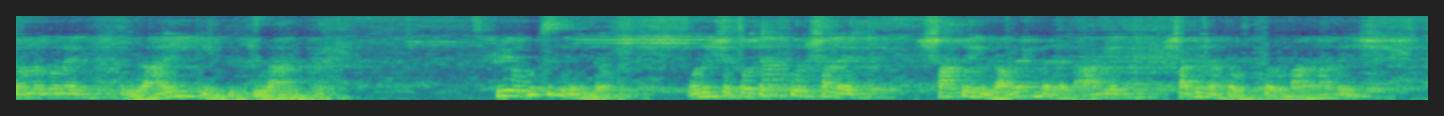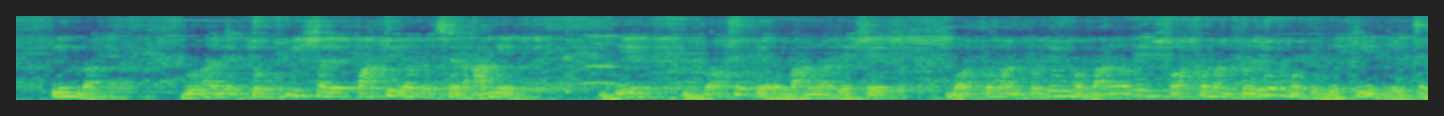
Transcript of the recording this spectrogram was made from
জনগণের রায় কিন্তু চূড়ান্ত। প্রিয় উপস্থিতিবৃন্দ, উনিশশো পঁচাত্তর সালের সাতই নভেম্বরের আগের স্বাধীনতা উত্তর বাংলাদেশ কিংবা দু হাজার চব্বিশ সালের পাঁচই আগস্টের আগে দেড় দশকের বাংলাদেশের বর্তমান প্রজন্ম, বাংলাদেশ বর্তমান প্রজন্মকে দেখিয়ে দিয়েছে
